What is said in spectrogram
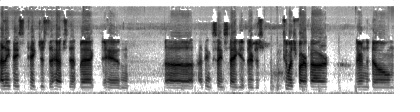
I think they take just a half step back, and uh, I think the Saints take it. They're just too much firepower. They're in the dome,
